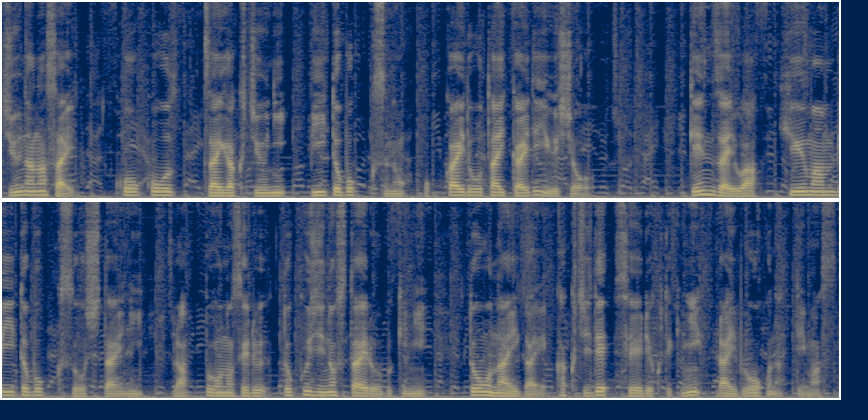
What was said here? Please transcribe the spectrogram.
17歳高校在学中にビートボックスの北海道大会で優勝。現在はヒューマンビートボックスを主体にラップを乗せる独自のスタイルを武器に道内外各地で精力的にライブを行っています。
